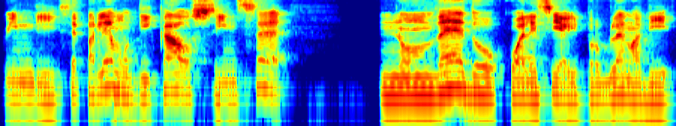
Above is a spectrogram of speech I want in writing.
Quindi se parliamo di caos in sé, non vedo quale sia il problema di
